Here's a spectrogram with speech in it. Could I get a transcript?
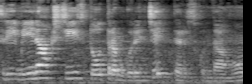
శ్రీ మీనాక్షి స్తోత్రం గురించి తెలుసుకుందాము.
